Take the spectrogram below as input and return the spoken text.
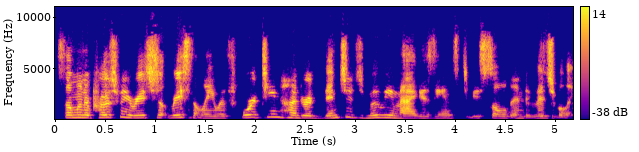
Someone approached me re- recently with 1,400 vintage movie magazines to be sold individually.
